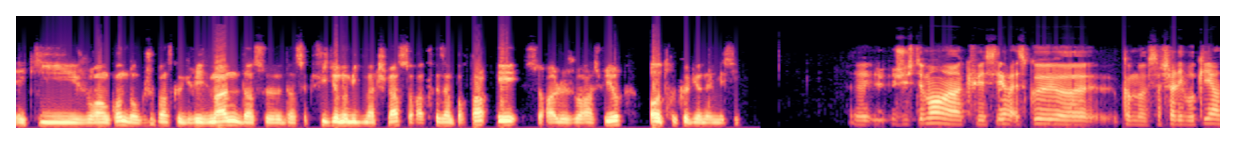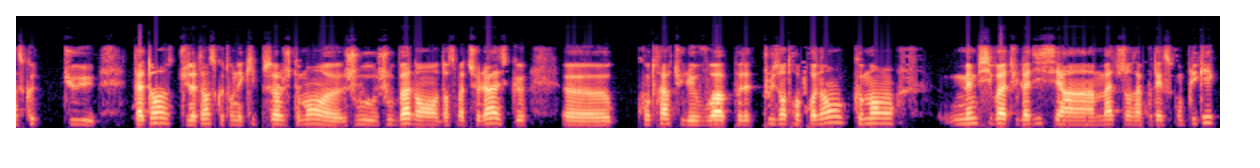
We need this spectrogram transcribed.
et qui jouera en compte. Donc je pense que Griezmann dans ce dans cette physionomie de match là sera très important et sera le joueur à suivre autre que Lionel Messi. Euh, justement un QSR est-ce que euh, comme Sacha l'évoquait est-ce que tu t'attends tu t'attends à ce que ton équipe soit justement euh, joue joue bas dans dans ce match-là? Est-ce que contraire tu les vois peut-être plus entreprenants? Comment même si voilà, tu l'as dit, c'est un match dans un contexte compliqué.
